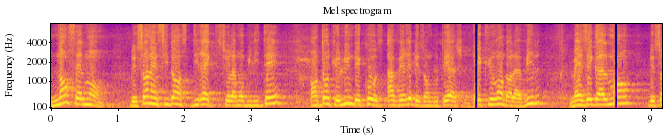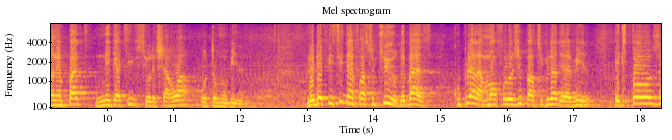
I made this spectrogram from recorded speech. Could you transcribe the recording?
non seulement de son incidence directe sur la mobilité en tant que l'une des causes avérées des embouteillages récurrents dans la ville, mais également de son impact négatif sur les charrois automobiles. Le déficit d'infrastructures de base couplé à la morphologie particulière de la ville expose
